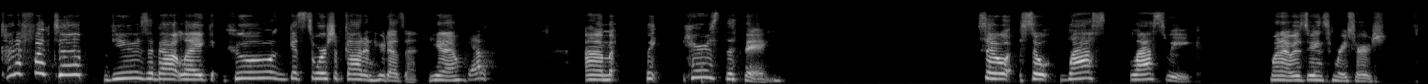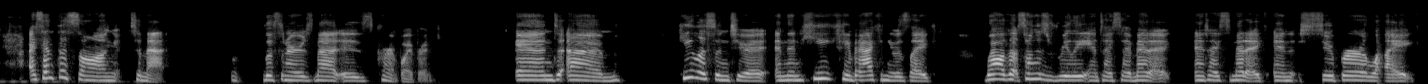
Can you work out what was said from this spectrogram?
kind of fucked up views about like who gets to worship God and who doesn't, you know? Yep. Um, but here's the thing. So so last last week when I was doing some research, I sent the song to Matt. Listeners, Matt is current boyfriend. And um he listened to it and then he came back and he was like, wow, that song is really anti-Semitic, anti-Semitic and super like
